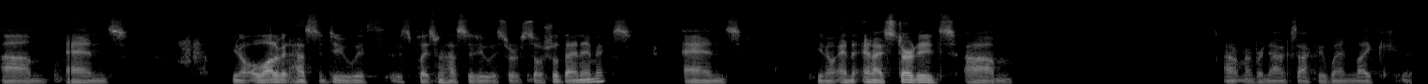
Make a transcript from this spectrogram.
um, and you know a lot of it has to do with its placement has to do with sort of social dynamics, and you know and and I started um, I don't remember now exactly when, like a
